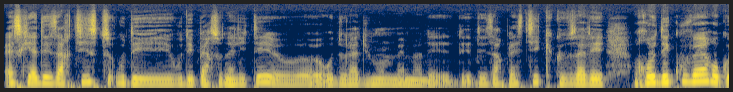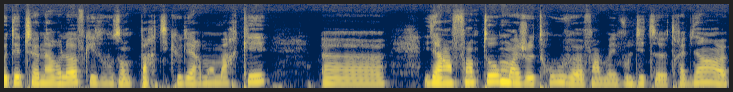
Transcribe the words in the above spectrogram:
est-ce qu'il y a des artistes ou des ou des personnalités euh, au-delà du monde même des, des, arts plastiques que vous avez redécouvert aux côtés de Chana Orloff qui vous ont particulièrement marqué? Il y a un fantôme, moi je trouve, enfin vous le dites euh, très bien,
